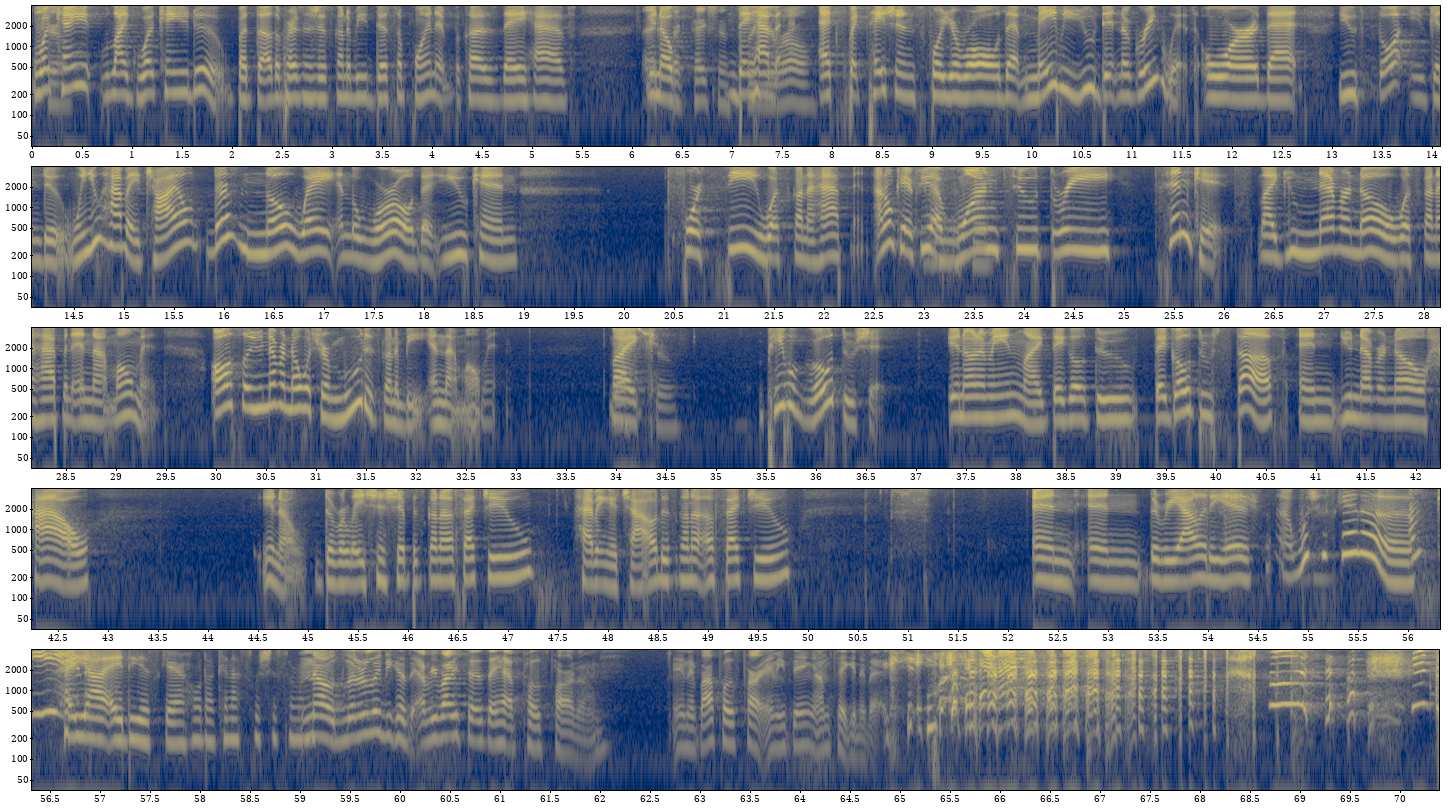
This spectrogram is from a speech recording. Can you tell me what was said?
What True. can you like what can you do? But the other person is just gonna be disappointed because they have you know Expectations they for have your role. expectations for your role that maybe you didn't agree with or that you thought you can do. When you have a child, there's no way in the world that you can foresee what's gonna happen. I don't care if you That's have one, two, three, ten kids. Like you never know what's gonna happen in that moment. Also, you never know what your mood is gonna be in that moment. Like people go through shit. You know what I mean? Like they go through they go through stuff and you never know how you know, the relationship is going to affect you. Having a child is going to affect you. And and the reality is, uh, what you scared of? I'm scared. Hey, y'all, AD is scared. Hold on, can I switch this around? No, literally because everybody says they have postpartum. And if I postpart anything, I'm taking it back.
